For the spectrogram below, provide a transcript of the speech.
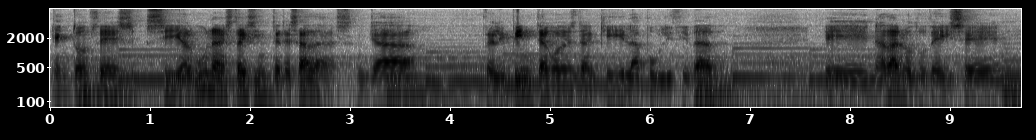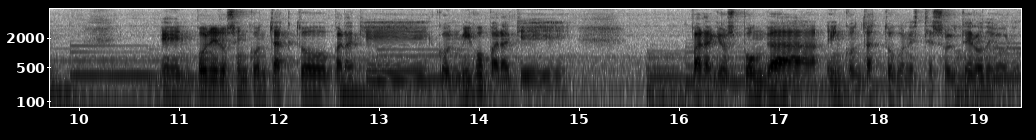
Entonces, si alguna estáis interesadas, ya Felipín te hago desde aquí la publicidad. Eh, nada, no dudéis en, en poneros en contacto para que conmigo para que para que os ponga en contacto con este soltero de oro.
